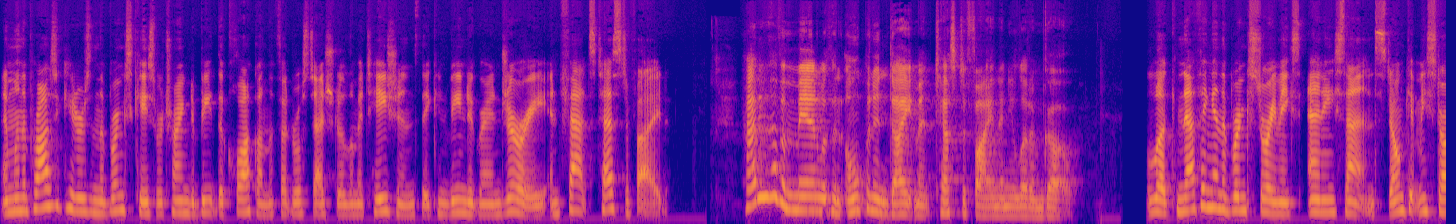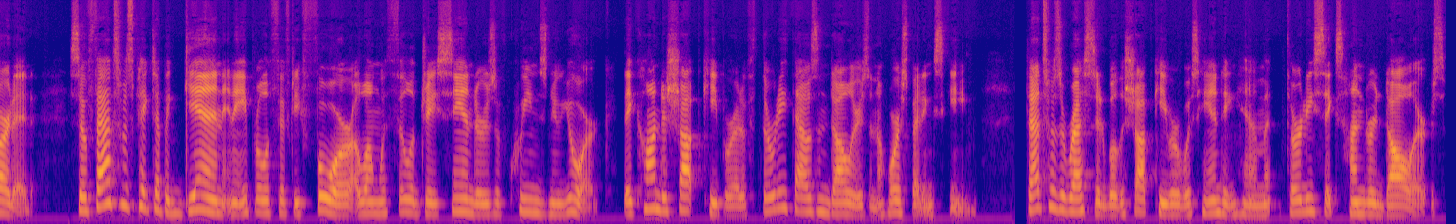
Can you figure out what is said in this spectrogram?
And when the prosecutors in the Brink's case were trying to beat the clock on the federal statute of limitations, they convened a grand jury, and Fats testified. How do you have a man with an open indictment testify and then you let him go? Look, nothing in the Brink's story makes any sense. Don't get me started. So Fats was picked up again in April of 54 along with Philip J. Sanders of Queens, New York. They conned a shopkeeper out of $30,000 in a horse betting scheme. Fats was arrested while the shopkeeper was handing him $3,600.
